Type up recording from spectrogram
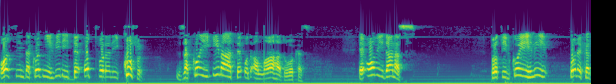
osim da kod njih vidite otvoreni kufr za koji imate od Allaha dokaz. E ovi danas protiv kojih mi ponekad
